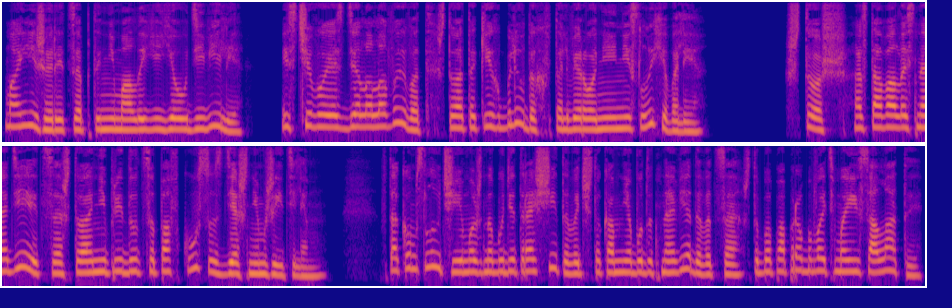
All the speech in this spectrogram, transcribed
Мои же рецепты немало ее удивили, из чего я сделала вывод, что о таких блюдах в Тальверонии не слыхивали. Что ж, оставалось надеяться, что они придутся по вкусу здешним жителям. В таком случае можно будет рассчитывать, что ко мне будут наведываться, чтобы попробовать мои салаты,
